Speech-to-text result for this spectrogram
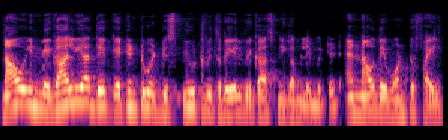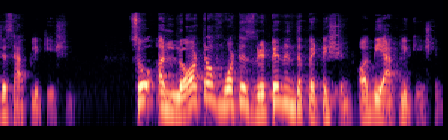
Now in Meghalaya, they get into a dispute with Rail Vikas Nigam Limited, and now they want to file this application. So a lot of what is written in the petition or the application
